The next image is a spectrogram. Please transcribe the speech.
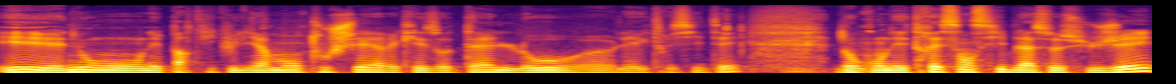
Et nous, on est particulièrement touché avec les hôtels, l'eau, euh, l'électricité. Donc on est très sensible à ce sujet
